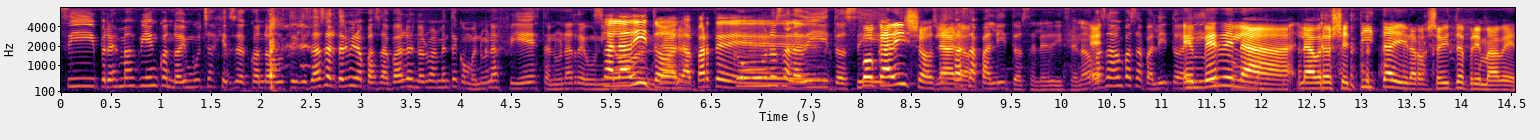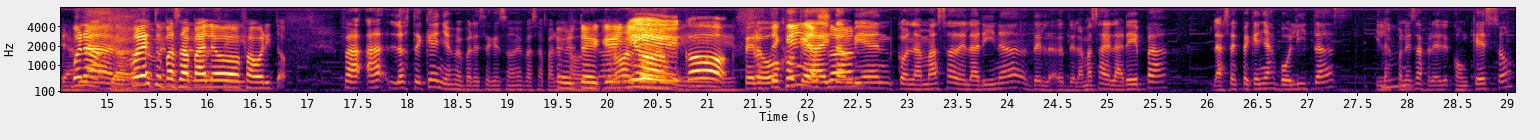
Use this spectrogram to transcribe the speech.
sí, pero es más bien cuando hay mucha gente. o sea, cuando utilizas el término pasapalo es normalmente como en una fiesta, en una reunión. Saladitos, claro. la parte de. Como unos saladitos, sí. Bocadillos. Claro. Pasapalitos se le dice, ¿no? Eh, Pásame un pasapalito ahí. En vez de como- la, la brolletita y el arrolladito de primavera. Bueno, Claro, ¿cuál es tu menos pasapalo favorito? Fa- ah, los tequeños me parece que son mi pasapalo El tequeño. Sí. Pero Los ojo que hay son- también con la masa de la harina, de la, de la masa de la arepa, le haces pequeñas bolitas y Mm. las pones a freír con queso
